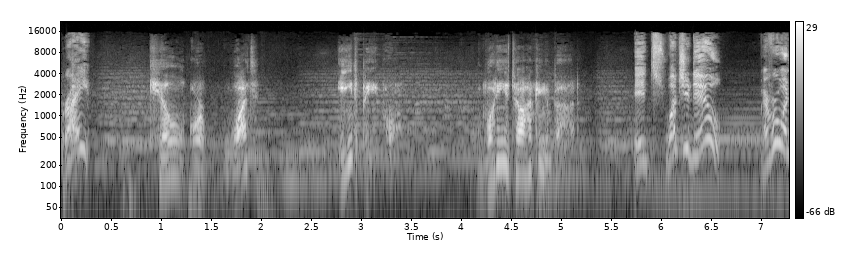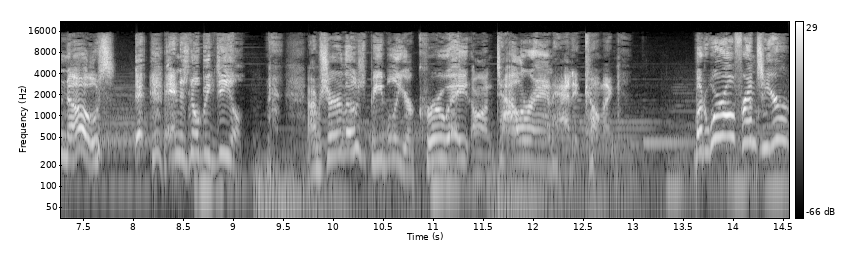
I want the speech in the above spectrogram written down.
Right? Kill or what? Eat people? What are you talking about? It's what you do. Everyone knows. And it's no big deal. I'm sure those people your crew ate on Talaran had it coming. But we're all friends here,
